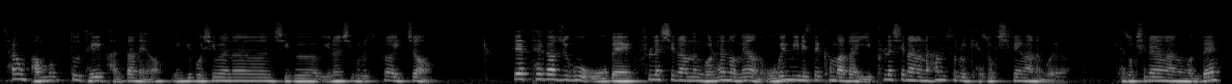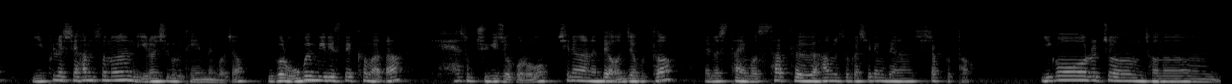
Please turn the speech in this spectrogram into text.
사용 방법도 되게 간단해요. 여기 보시면은 지금 이런 식으로 써 있죠. set 해가지고 500 flash라는 걸 해놓으면 500ms마다 이 flash라는 함수를 계속 실행하는 거예요. 계속 실행하는 건데 이 플래시 함수는 이런 식으로 되어 있는 거죠. 이걸 500ms마다 계속 주기적으로 실행하는데 언제부터 MS 타이머 스타트 함수가 실행되는 시작부터 이거를 좀 저는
